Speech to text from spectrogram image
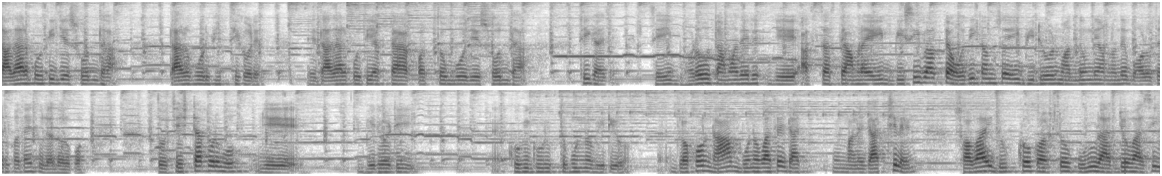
দাদার প্রতি যে শ্রদ্ধা। তার উপর ভিত্তি করে। যে দাদার প্রতি একটা কর্তব্য যে শ্রদ্ধা, ঠিক আছে? সেই ভরত আমাদের যে আস্তে আস্তে আমরা এই বেশিরভাগটা অধিকাংশ এই ভিডিওর মাধ্যমে আপনাদের ভরতের কথাই তুলে ধরবো। তো চেষ্টা করব যে ভিডিওটি খুবই গুরুত্বপূর্ণ ভিডিও। যখন রাম বনবাসে যা মানে যাচ্ছিলেন, সবাই দুঃখ, কষ্ট পুরো রাজ্যবাসী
